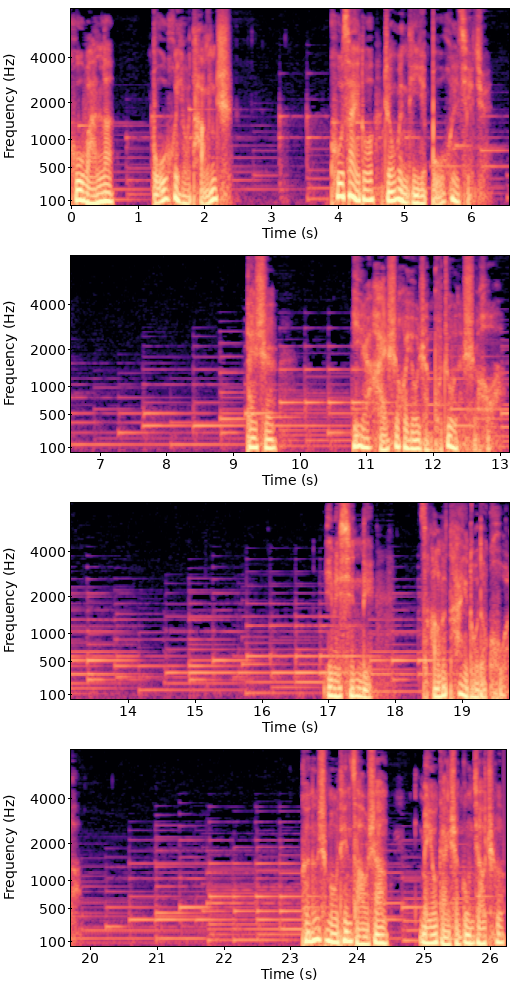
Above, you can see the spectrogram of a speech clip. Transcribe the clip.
哭完了不会有糖吃，哭再多这问题也不会解决。但是，依然还是会有忍不住的时候啊。因为心里藏了太多的苦了，可能是某天早上没有赶上公交车，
